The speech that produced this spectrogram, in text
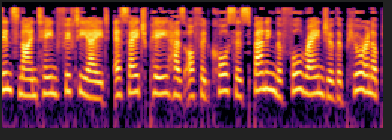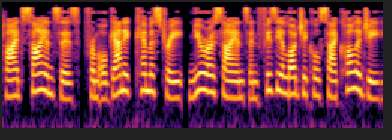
Since 1958, SHP has offered courses spanning the full range of the pure and applied sciences, from organic chemistry, neuroscience and physiological psychology,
